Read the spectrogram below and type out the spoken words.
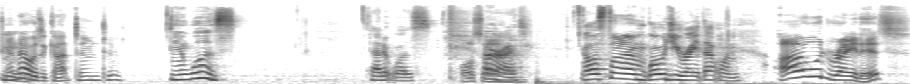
Mm. and that was a cartoon too. It was. That it was. Also, All right. Awesome. What would you rate that one? I would rate it.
